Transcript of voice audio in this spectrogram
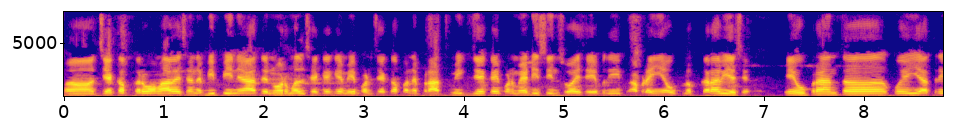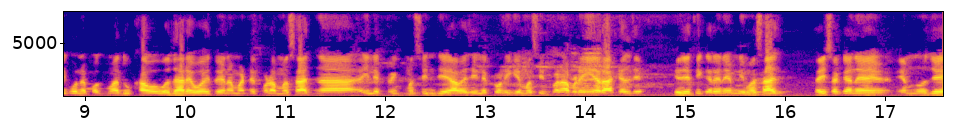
ચેકઅપ કરવામાં આવે છે અને બીપીને આ તે નોર્મલ છે કે કેમ એ પણ ચેકઅપ અને પ્રાથમિક જે કંઈ પણ મેડિસિન્સ હોય છે એ બધી આપણે અહીંયા ઉપલબ્ધ કરાવીએ છીએ. એ ઉપરાંત કોઈ યાત્રિકોને પગમાં દુખાવો વધારે હોય તો એના માટે થોડા મસાજના ઇલેક્ટ્રિક મશીન જે આવે છે ઇલેક્ટ્રોનિક એ મશીન પણ આપણે અહીંયા રાખેલ છે કે જેથી કરીને એમની મસાજ થઈ શકે અને એમનો જે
